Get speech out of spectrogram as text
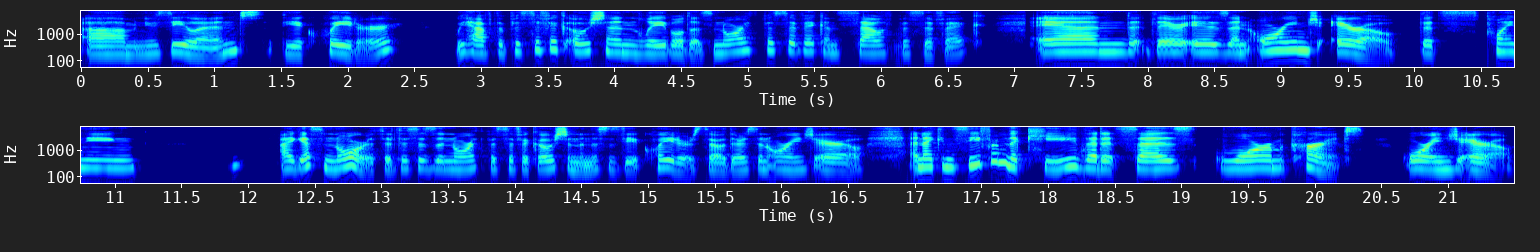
um, New Zealand, the equator. We have the Pacific Ocean labeled as North Pacific and South Pacific. And there is an orange arrow that's pointing I guess north, if this is the North Pacific Ocean and this is the equator. So there's an orange arrow. And I can see from the key that it says warm current, orange arrow.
